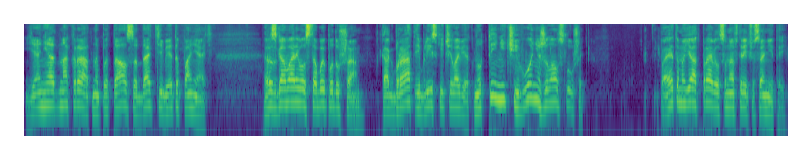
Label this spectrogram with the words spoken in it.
Я неоднократно пытался дать тебе это понять. Разговаривал с тобой по душам, как брат и близкий человек, но ты ничего не желал слушать. Поэтому я отправился на встречу с Анитой.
